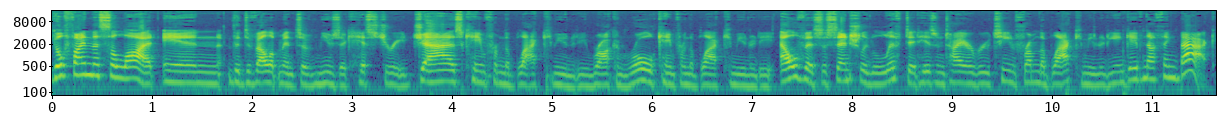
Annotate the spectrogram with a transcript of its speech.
You'll find this a lot in the development of music history. Jazz came from the black community, rock and roll came from the black community. Elvis essentially lifted his entire routine from the black community and gave nothing back.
